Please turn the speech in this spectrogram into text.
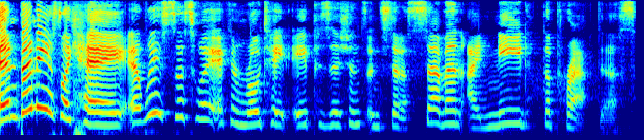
And Benny is like, hey, at least this way I can rotate eight positions instead of seven. I need the practice.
